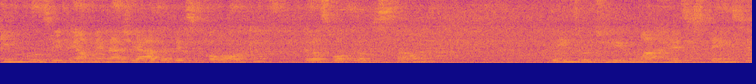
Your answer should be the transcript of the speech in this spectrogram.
que inclusive é homenageada desse colóquio pela sua produção dentro de uma resistência,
